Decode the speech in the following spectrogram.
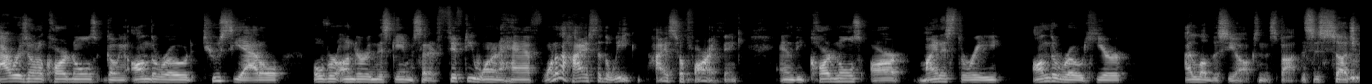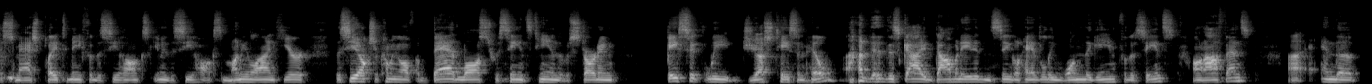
Arizona Cardinals going on the road to Seattle. Over under in this game is set at 51 and a half, one of the highest of the week, highest so far, I think. And the Cardinals are minus three on the road here. I love the Seahawks in this spot. This is such a smash play to me for the Seahawks. Give me the Seahawks money line here. The Seahawks are coming off a bad loss to a Saints team that was starting basically just Taysom Hill. this guy dominated and single handedly won the game for the Saints on offense. Uh, and the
